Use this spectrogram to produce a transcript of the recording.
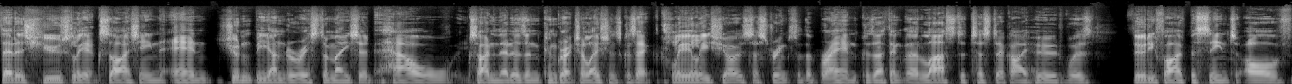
That is hugely exciting and shouldn't be underestimated how exciting that is. And congratulations, because that clearly shows the strength of the brand. Because I think the last statistic I heard was 35% of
